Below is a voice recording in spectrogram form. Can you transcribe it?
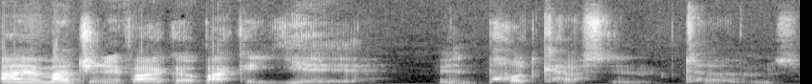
I imagine if I go back a year in podcasting terms,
